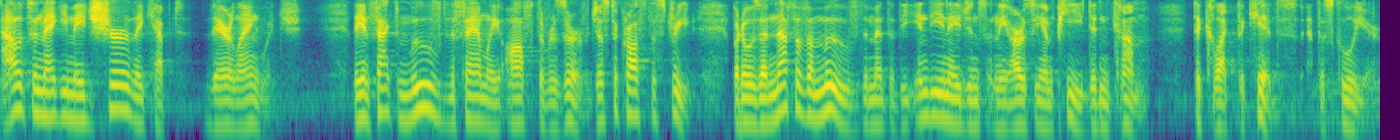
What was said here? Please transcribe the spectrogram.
Alex and Maggie made sure they kept their language. They, in fact, moved the family off the reserve, just across the street. But it was enough of a move that meant that the Indian agents and the RCMP didn't come to collect the kids at the school year.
